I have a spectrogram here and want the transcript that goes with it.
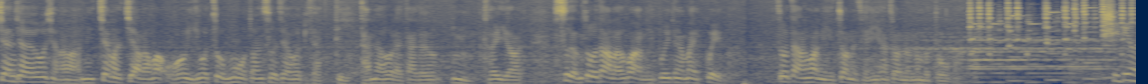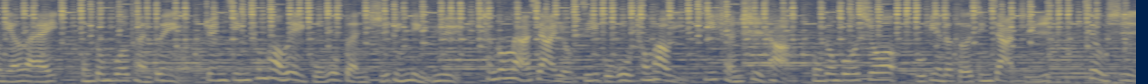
降价我想啊，你降了价的话，我以后做末端售价会比较低。谈到后来，大家都嗯可以哦，市场做大的话，你不一定要卖贵嘛，做大的话，你赚的钱一样赚了那么多嘛。十六年来，洪东波团队专精冲泡类谷物粉食品领域，成功拿下有机谷物冲泡饮七成市场。洪东波说，不变的核心价值就是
